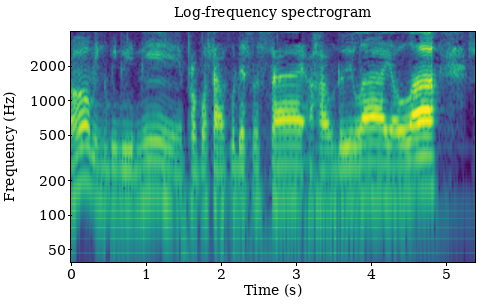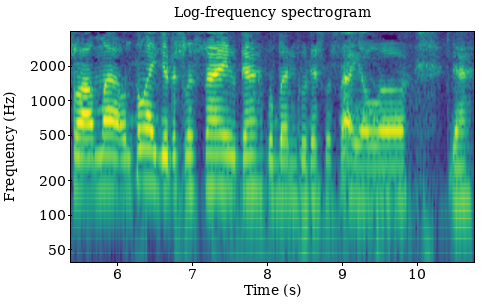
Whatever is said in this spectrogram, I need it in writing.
Oh minggu-minggu ini proposalku udah selesai. Alhamdulillah ya Allah. Selama untung aja udah selesai. Udah bebanku udah selesai ya Allah. Udah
